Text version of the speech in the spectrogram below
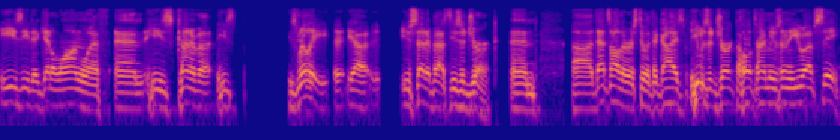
easy to get along with, and he's kind of a he's he's really uh, yeah. You said it best. He's a jerk, and uh, that's all there is to it. The guy's he was a jerk the whole time he was in the UFC.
